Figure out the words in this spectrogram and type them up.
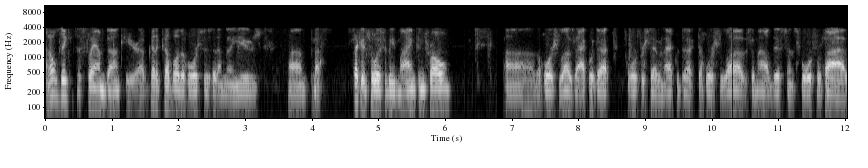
I don't think it's a slam dunk here. I've got a couple other horses that I'm going to use. Um, my second choice would be Mind Control. Uh, the horse loves Aqueduct, four for seven Aqueduct. The horse loves a mile distance, four for five,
